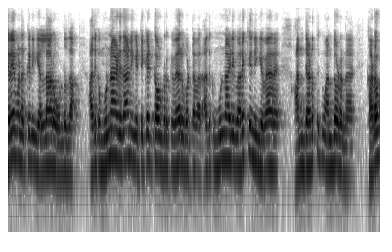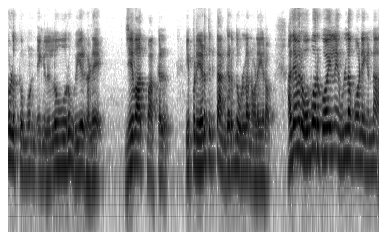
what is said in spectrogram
இறைவனுக்கு நீங்கள் எல்லாரும் ஒன்று தான் அதுக்கு முன்னாடி தான் நீங்கள் டிக்கெட் கவுண்டருக்கு வேறுபட்டவர். அதுக்கு முன்னாடி வரைக்கும் நீங்கள் வேறு. அந்த இடத்துக்கு வந்த உடனே கடவுளுக்கு முன் நீங்கள் எல்லோரும் உயிர்களே ஜீவாத்மாக்கள். இப்படி எடுத்துக்கிட்டு அங்கேருந்து உள்ளே நுழையிறோம். அதே மாதிரி ஒவ்வொரு கோயிலையும் உள்ளே போனீங்கன்னா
